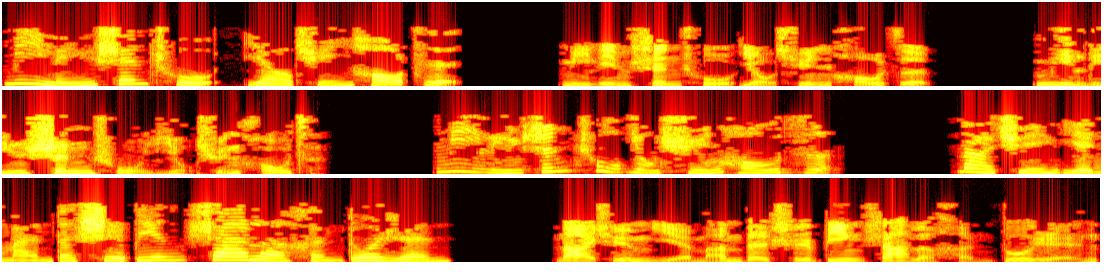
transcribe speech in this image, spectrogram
密林深处有群猴子，密林深处有群猴子，密林深处有群猴子，密林深处有群猴子。那群野蛮的士兵杀了很多人，那群野蛮的士兵杀了很多人，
